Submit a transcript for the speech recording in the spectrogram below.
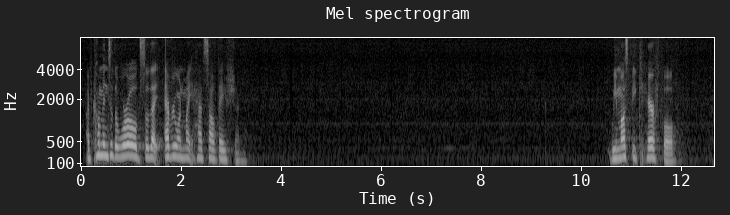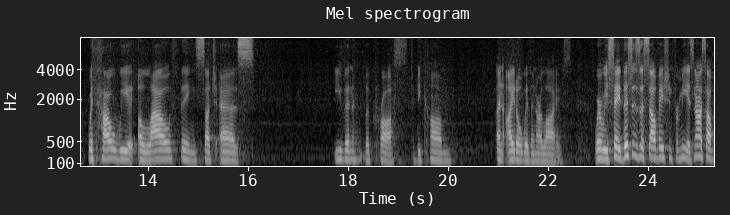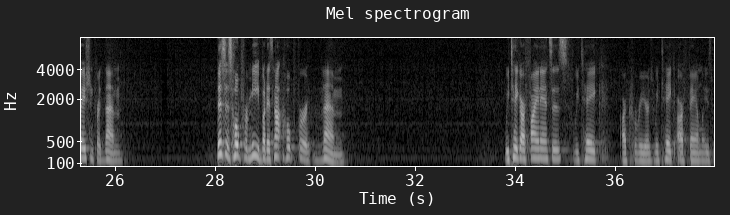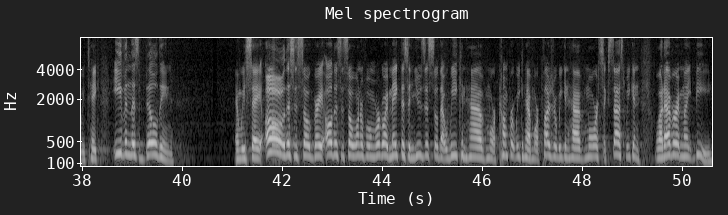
I've come into the world so that everyone might have salvation. We must be careful with how we allow things such as even the cross to become an idol within our lives. Where we say, This is a salvation for me, it's not a salvation for them. This is hope for me, but it's not hope for them. We take our finances, we take our careers, we take our families, we take even this building and we say, oh, this is so great, oh, this is so wonderful, and we're going to make this and use this so that we can have more comfort, we can have more pleasure, we can have more success, we can, whatever it might be.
